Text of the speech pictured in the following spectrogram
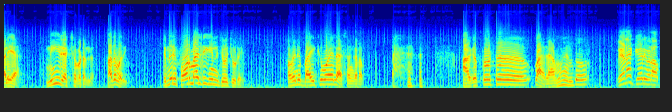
അളിയ നീ രക്ഷപ്പെട്ടല്ലോ അത് മതി. എന്നൊരു ഫോർമാലിറ്റി എങ്കിലും ചോദിച്ചൂടെ? അവന് ബൈക്ക് പോയാലാ സങ്കടം. അകത്തോട്ട് വരാമോ എന്തോ? വേണേ കേറി വിടാം.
